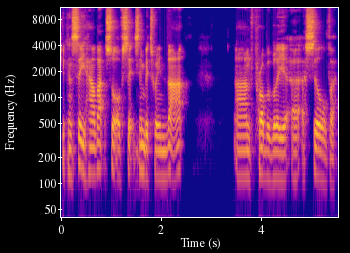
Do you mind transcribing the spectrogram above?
you can see how that sort of sits in between that and probably a, a, silver.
